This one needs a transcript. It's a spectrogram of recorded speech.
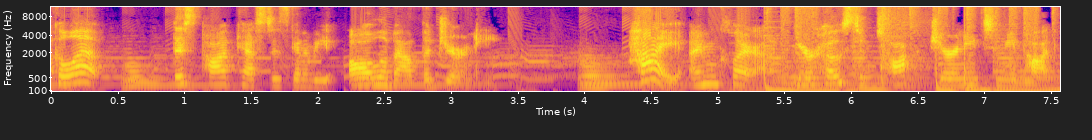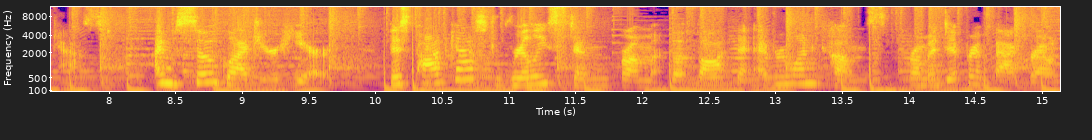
Buckle up! This podcast is going to be all about the journey. Hi, I'm Clara, your host of Talk Journey to Me podcast. I'm so glad you're here. This podcast really stemmed from the thought that everyone comes from a different background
